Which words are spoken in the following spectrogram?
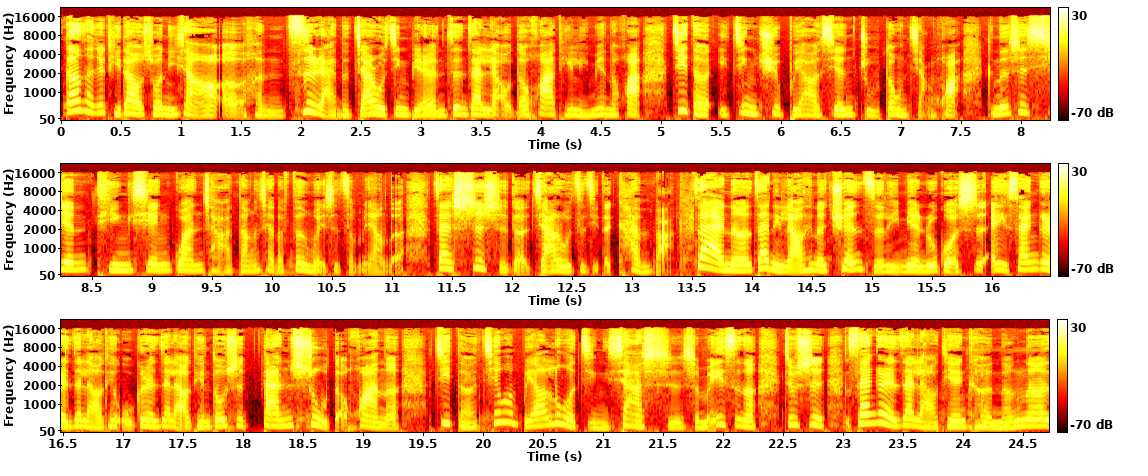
刚才就提到说，你想要呃很自然的加入进别人正在聊的话题里面的话，记得一进去不要先主动讲话，可能是先听、先观察当下的氛围是怎么样的，再适时的加入自己的看法。再来呢，在你聊天的圈子里面。如如果是哎三个人在聊天，五个人在聊天都是单数的话呢，记得千万不要落井下石。什么意思呢？就是三个人在聊天，可能呢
